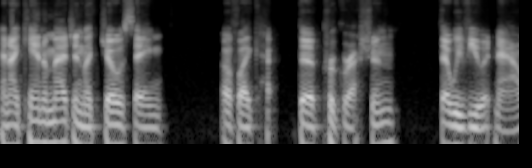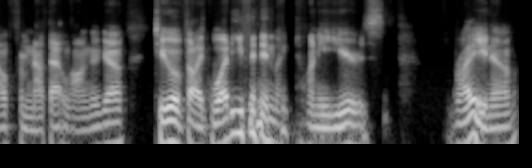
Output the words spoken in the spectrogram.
and I can't imagine like Joe saying of like the progression that we view it now from not that long ago to of like what even in like 20 years Right. you know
